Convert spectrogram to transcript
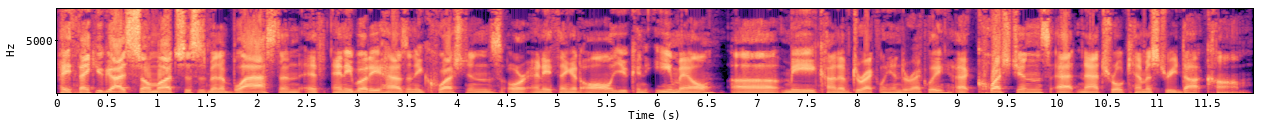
Hey, thank you guys so much. This has been a blast. And if anybody has any questions or anything at all, you can email uh, me kind of directly, indirectly at questions at naturalchemistry.com.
